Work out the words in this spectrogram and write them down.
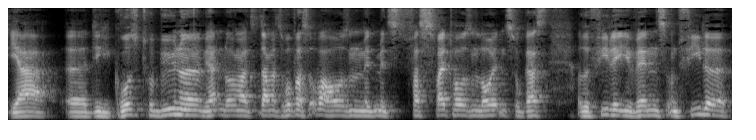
ja, äh, die große Tribüne, wir hatten damals, damals Rufers Oberhausen mit, mit fast 2000 Leuten zu Gast, also viele Events und viele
